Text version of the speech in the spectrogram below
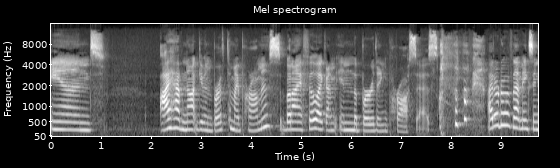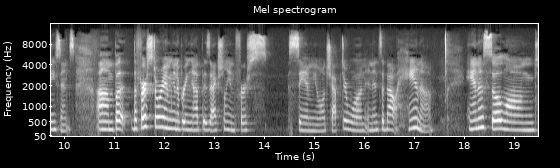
And I have not given birth to my promise, but I feel like I'm in the birthing process. I don't know if that makes any sense. Um, but the first story I'm going to bring up is actually in First Samuel chapter 1, and it's about Hannah. Hannah so longed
